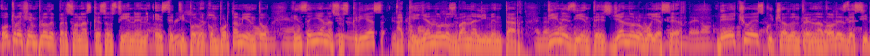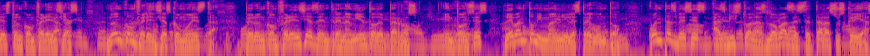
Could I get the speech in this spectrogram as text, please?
Otro ejemplo de personas que sostienen este tipo de comportamiento enseñan a sus crías a que ya no los van a alimentar. Tienes dientes, ya no lo voy a hacer. De hecho, he escuchado entrenadores decir esto en conferencias. No en conferencias como esta, pero en conferencias de entrenamiento de perros. Entonces, levanto mi mano y les pregunto, ¿cuántas veces has visto a las lobas destetar a sus crías?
